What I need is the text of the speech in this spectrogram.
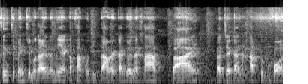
ซึ่งจะเป็นคลิปอะไรนั้นเนี่ยก็ฝากกดติดตามไว้กันด้วยนะครับบายเราเจอกันนะครับทุกคน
